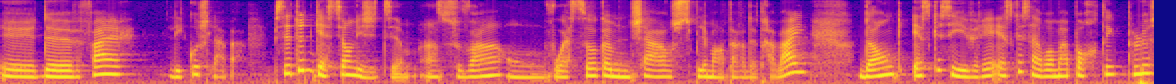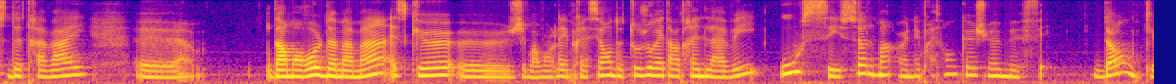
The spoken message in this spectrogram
De faire les couches lavables? Puis c'est une question légitime. Hein. Souvent, on voit ça comme une charge supplémentaire de travail. Donc, est-ce que c'est vrai? Est-ce que ça va m'apporter plus de travail euh, dans mon rôle de maman? Est-ce que euh, je vais avoir l'impression de toujours être en train de laver ou c'est seulement une impression que je me fais? Donc,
